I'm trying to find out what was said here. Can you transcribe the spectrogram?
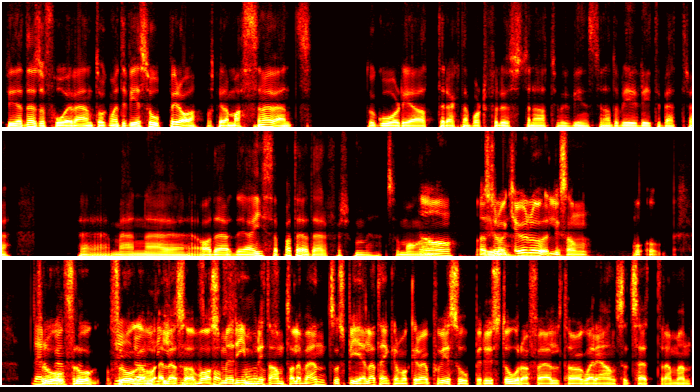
speciellt när det är så få event. Åker man till VSOP idag och spelar massor med event, då går det att räkna bort förlusterna till vinsterna, då blir det lite bättre. Eh, men eh, ja, det, det, jag gissar på att det är därför som så många... Ja, det skulle vara kul att liksom Frå, frå, fråga eller alltså, vad som är rimligt antal event att spela. Tänker de åker iväg på VSOP, det är stora fält, hög varians etc. Men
